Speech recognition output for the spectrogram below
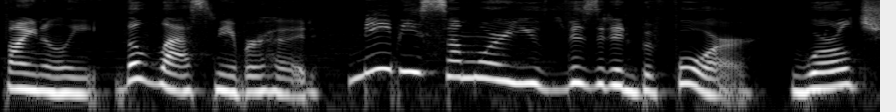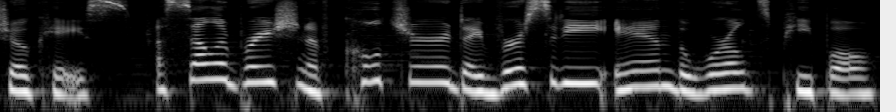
Finally, the last neighborhood, maybe somewhere you've visited before World Showcase, a celebration of culture, diversity, and the world's people.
